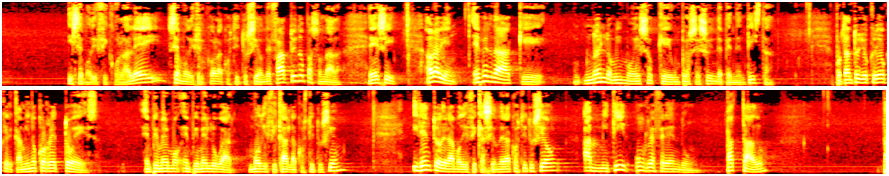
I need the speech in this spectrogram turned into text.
Y se modificó la ley, se modificó la constitución de facto y no pasó nada. Es decir, ahora bien, es verdad que no es lo mismo eso que un proceso independentista. Por tanto, yo creo que el camino correcto es, en primer, en primer lugar, modificar la Constitución y dentro de la modificación de la Constitución admitir un referéndum pactado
